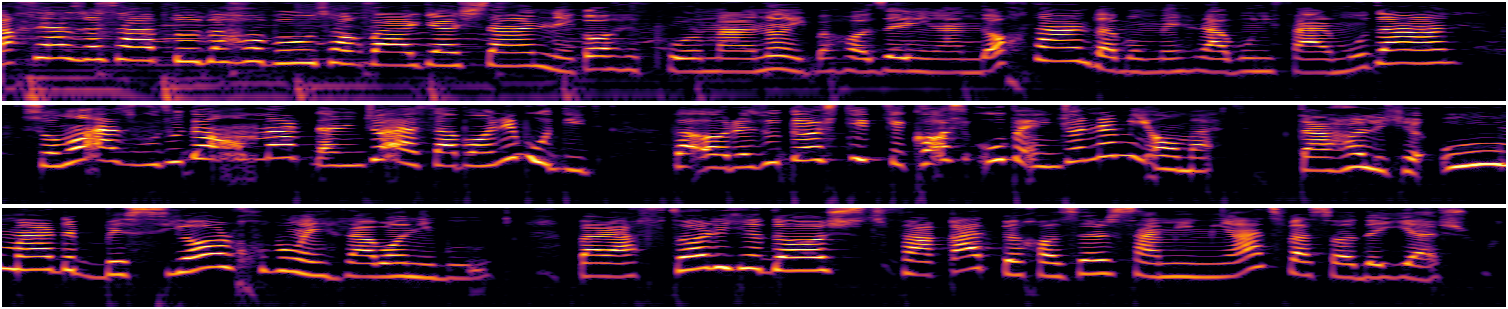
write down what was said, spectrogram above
وقتی حضرت عبدالبها به اتاق برگشتن نگاه پرمعنایی به حاضرین انداختند و با مهربونی فرمودند شما از وجود آن مرد در اینجا عصبانی بودید و آرزو داشتید که کاش او به اینجا نمی آمد. در حالی که او مرد بسیار خوب و مهربانی بود و رفتاری که داشت فقط به خاطر صمیمیت و سادگیش بود.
